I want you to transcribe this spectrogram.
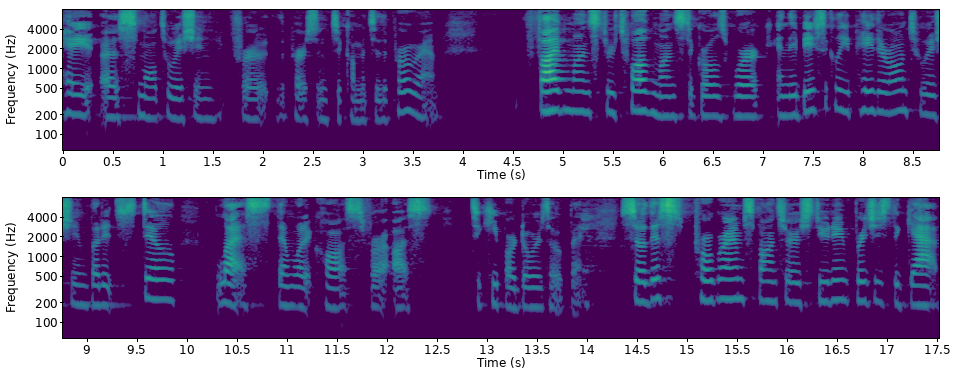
pay a small tuition for the person to come into the program. Five months through 12 months, the girls work and they basically pay their own tuition, but it's still less than what it costs for us to keep our doors open. So, this program sponsor student bridges the gap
